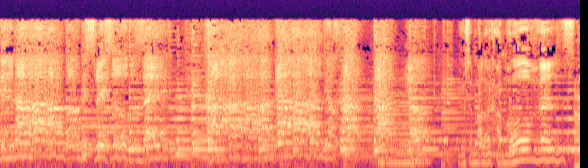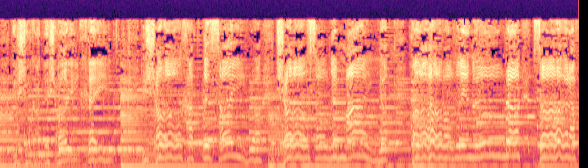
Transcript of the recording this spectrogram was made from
ben abo misrezuzeh Yosem alach hamoves Yishochat lemaya Haval lenura Soraf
